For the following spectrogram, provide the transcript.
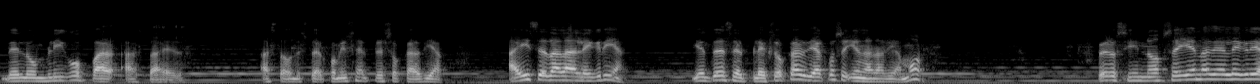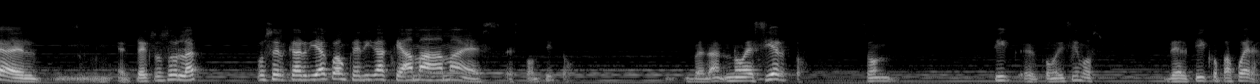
del ombligo para hasta el, hasta donde está, comienza el plexo cardíaco. Ahí se da la alegría. Y entonces el plexo cardíaco se llenará de amor. Pero si no se llena de alegría el, el plexo solar, pues el cardíaco, aunque diga que ama, ama, es, es tontito. ¿Verdad? No es cierto. Son, eh, como decimos, del pico para afuera,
